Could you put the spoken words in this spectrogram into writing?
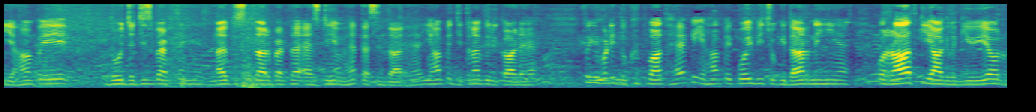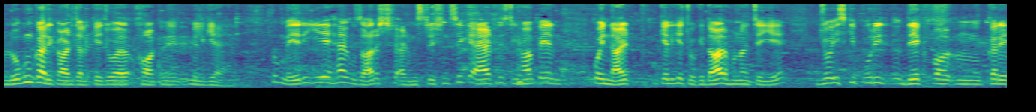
यहाँ पे दो जजेस बैठते हैं, नायब तहसीलदार बैठता है, एसडीएम है, तहसीलदार है। यहाँ पे जितना भी रिकॉर्ड है तो ये बड़ी दुखद बात है कि यहाँ पे कोई भी चौकीदार नहीं है और रात की आग लगी हुई है और लोगों का रिकॉर्ड जल के जो है खाक में मिल गया है। तो मेरी ये है गुजारिश एडमिनिस्ट्रेशन से कि एटलीस्ट यहाँ पर कोई नाइट के लिए चौकीदार होना चाहिए, जो इसकी पूरी देखभाल करे।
